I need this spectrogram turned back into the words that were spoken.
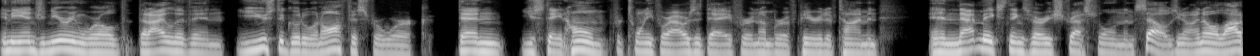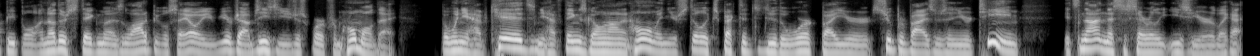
In the engineering world that I live in, you used to go to an office for work then you stayed home for 24 hours a day for a number of period of time. And and that makes things very stressful in themselves. You know i know a lot of people another stigma is a lot of people say oh your job's easy. You just work from home all day. But when you have kids and you have things going on at home and you're still expected to do the work by your supervisors and your team it's not necessarily easier. Like i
